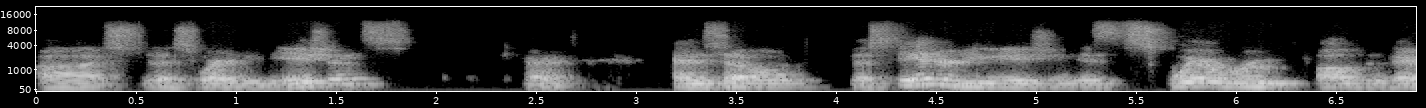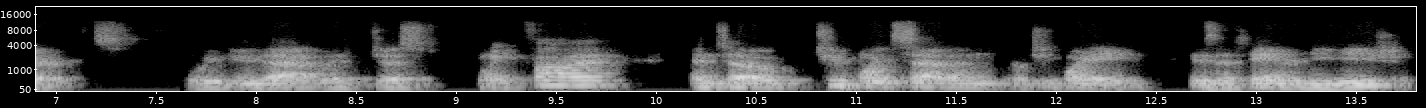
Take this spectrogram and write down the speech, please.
uh, the square deviations. Okay, and so the standard deviation is the square root of the variance. We do that with just 0.5, and so 2.7 or 2.8 is the standard deviation.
